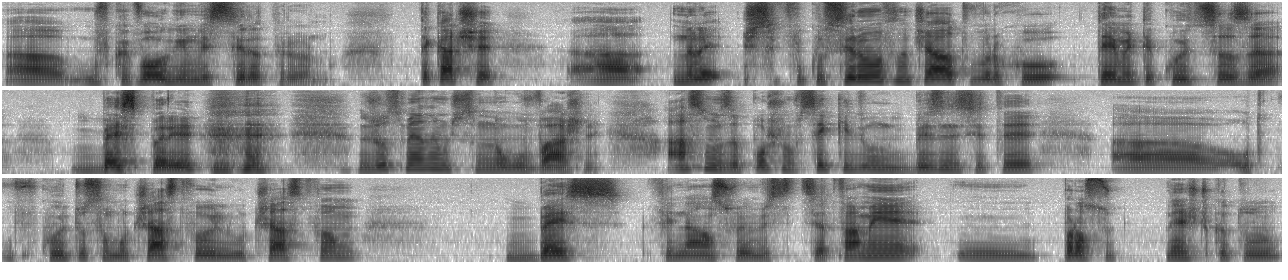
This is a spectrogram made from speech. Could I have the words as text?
а, в какво ги инвестират, примерно. Така че, а, нали, ще се фокусирам в началото върху темите, които са за без пари, защото смятам, че са много важни. Аз съм започнал всеки един от бизнесите, а, от, в които съм участвал или участвам без финансова инвестиция. Това ми е м- просто нещо като,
